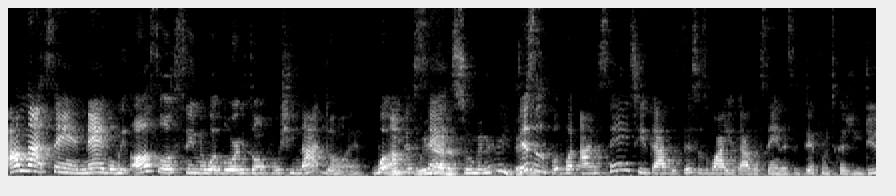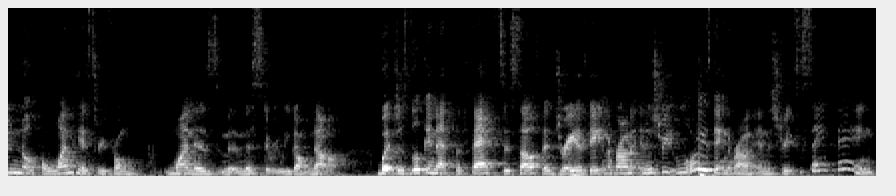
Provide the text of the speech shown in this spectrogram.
I'm not saying nay, but we also assuming what Lori's doing, for what she's not doing. Well, I'm We- just We're saying. not assuming anything. This is what what I'm saying to you guys is this is why you guys are saying it's a difference because you do know from one history from one is m- mystery we don't know, but just looking at the facts itself that Dre is dating around the industry, Lori's dating around the industry. It's the same thing.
